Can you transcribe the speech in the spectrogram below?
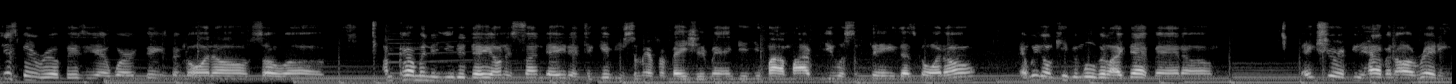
Just been real busy at work. Things been going on. So uh, I'm coming to you today on a Sunday to, to give you some information, man, give you my, my view of some things that's going on and we're gonna keep it moving like that, man. Um, make sure if you haven't already,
